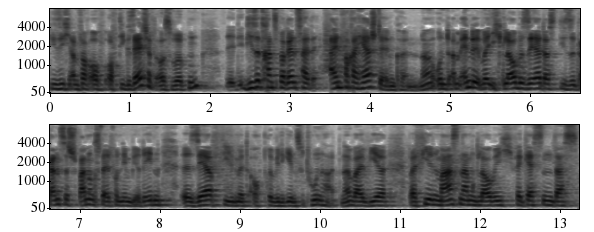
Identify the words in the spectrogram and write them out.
die sich einfach auf, auf die Gesellschaft auswirken, diese Transparenz halt einfacher herstellen können. Ne? Und am Ende, weil ich glaube sehr, dass diese ganze Spannungsfeld, von dem wir reden, äh, sehr viel mit auch Privilegien zu tun hat. Ne? Weil wir bei vielen Maßnahmen, glaube ich, vergessen, dass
